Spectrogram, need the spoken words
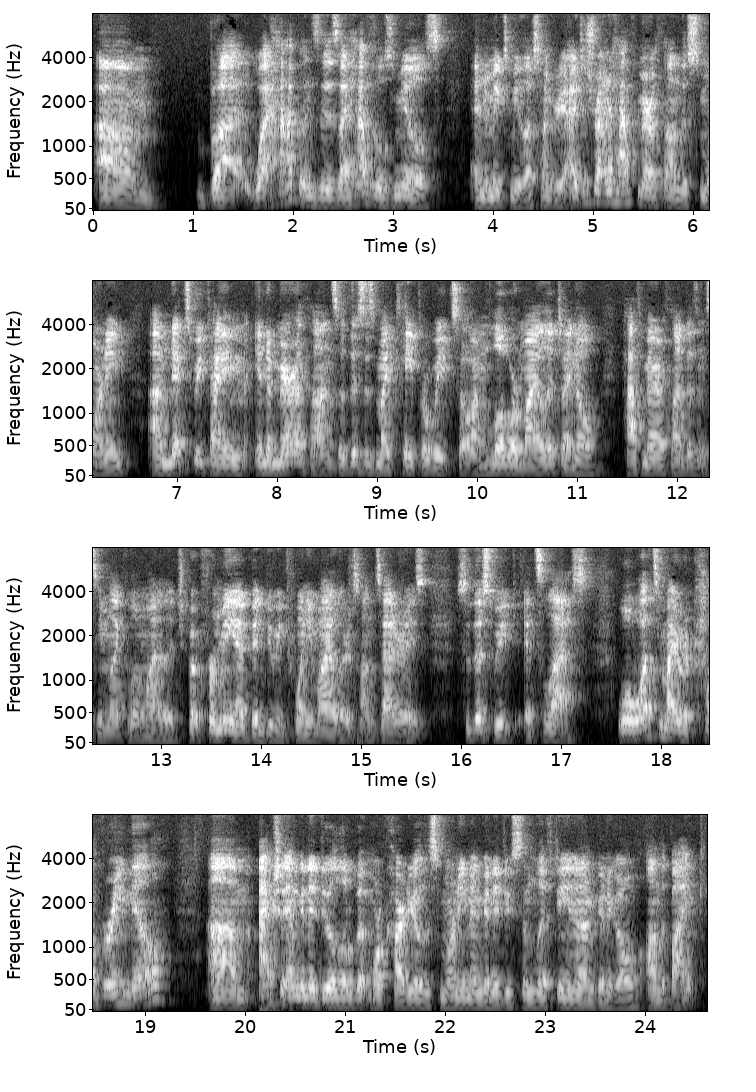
Um, but what happens is I have those meals and it makes me less hungry. I just ran a half marathon this morning. Um, next week I'm in a marathon, so this is my taper week, so I'm lower mileage. I know half marathon doesn't seem like low mileage, but for me I've been doing 20 milers on Saturdays, so this week it's less. Well, what's my recovery meal? Um, actually, I'm going to do a little bit more cardio this morning. I'm going to do some lifting and I'm going to go on the bike.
